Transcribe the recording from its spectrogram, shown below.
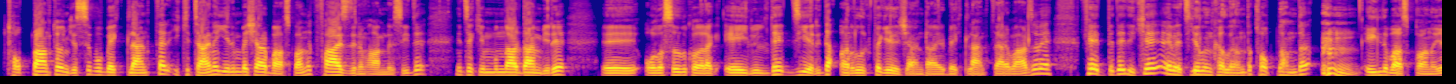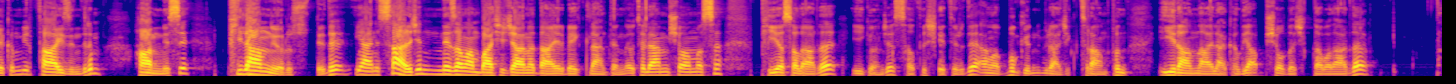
toplantı öncesi bu beklentiler iki tane 25'er bas puanlık faiz dilim hamlesiydi. Nitekim bunlardan biri e, olasılık olarak Eylül'de, diğeri de Aralık'ta geleceğine dair beklentiler vardı ve Fed de dedi ki evet yılın kalanında toplamda 50 bas puana yakın bir faiz indirim hamlesi planlıyoruz dedi. Yani sadece ne zaman başlayacağına dair beklentilerin ötelenmiş olması piyasalarda ilk önce satış getirdi ama bugün birazcık Trump'ın İran'la alakalı yapmış olduğu açıklamalarda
